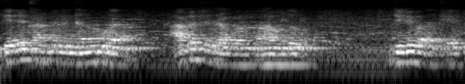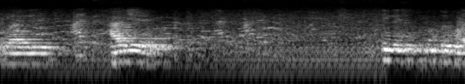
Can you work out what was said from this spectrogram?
ಬೇರೆ ಪ್ರಾಂತಗಳಿಂದಲೂ ಕೂಡ ಆಕರ್ಷಿತರಾಗುವಂತಹ ಒಂದು ದಿವ್ಯವಾದ ಕ್ಷೇತ್ರಗಳಲ್ಲಿ ಹಾಗೆಯೇ ಇಲ್ಲಿ ಸುತ್ತಮುತ್ತಲೂ ಕೂಡ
